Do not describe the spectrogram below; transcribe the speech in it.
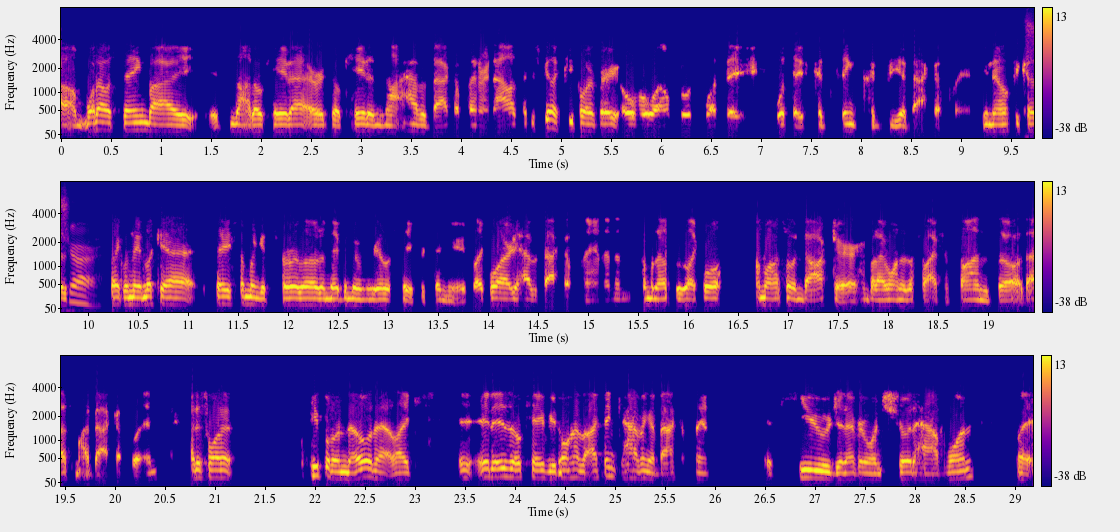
Um, what I was saying by it's not okay to or it's okay to not have a backup plan right now is I just feel like people are very overwhelmed with what they what they could think could be a backup plan. You know, because sure. like when they look at say someone gets furloughed and they've been doing real estate for ten years, like well I already have a backup plan, and then someone else is like, well I'm also a doctor, but I wanted to fly for fun, so that's my backup plan. I just wanted people to know that like it is okay if you don't have. I think having a backup plan is huge, and everyone should have one. But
